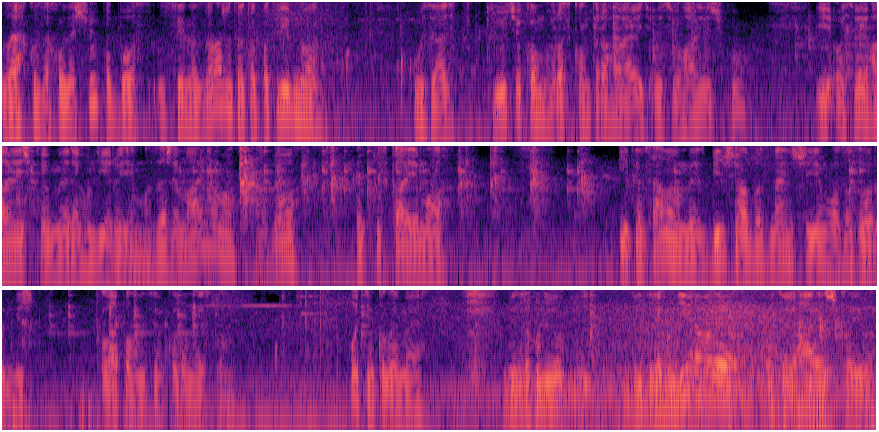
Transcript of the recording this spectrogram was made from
легко заходить щуп, або сильно зажито, то потрібно взяти ключиком, розконтрагають оцю гаєчку. І оцею гаєчкою ми регулюємо, зажимаємо або відпускаємо. І тим самим ми збільшуємо або зменшуємо зазор між клапаном і цим коромислом. Потім, коли ми відрегулю... відрегулювали оцею гаєчкою,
